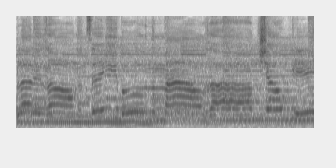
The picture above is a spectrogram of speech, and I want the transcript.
blood is on the table the mouths are choking.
